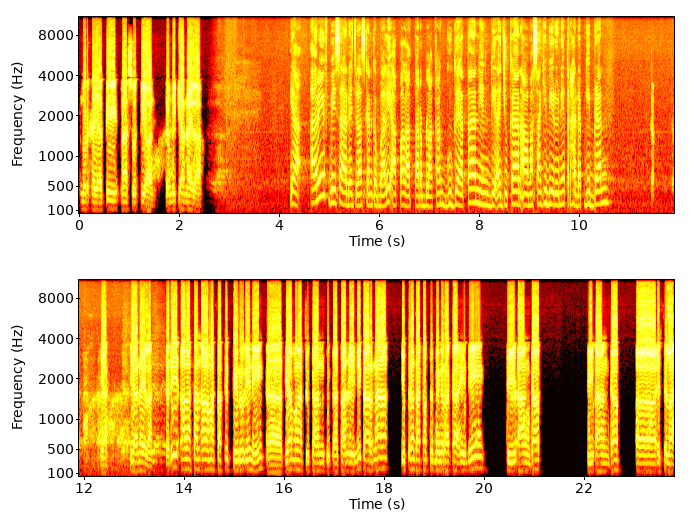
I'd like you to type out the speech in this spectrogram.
Nur Hayati Nasution. Demikian Naila. Ya, Arif bisa Anda jelaskan kembali apa latar belakang gugatan yang diajukan Almasaki Biru ini terhadap Gibran? Ya, ya Naila. Jadi alasan Almasaki Biru ini, uh, dia mengajukan gugatan ini karena Gibran Raka Buming Raka ini dianggap dianggap uh, istilah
